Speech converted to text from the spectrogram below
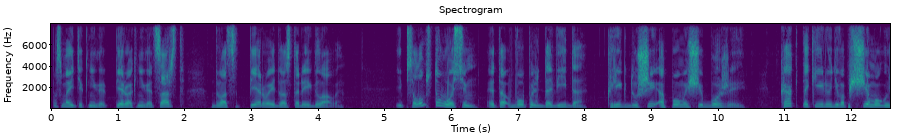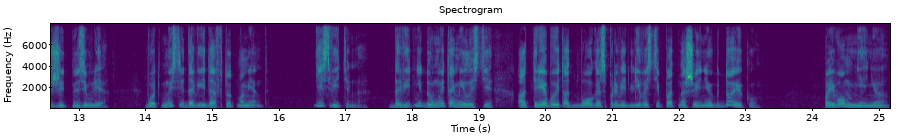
Посмотрите книга, первая книга царств, 21 и 22 главы. И Псалом 108 – это вопль Давида, крик души о помощи Божией. Как такие люди вообще могут жить на земле? Вот мысли Давида в тот момент. Действительно, Давид не думает о милости, а требует от Бога справедливости по отношению к Доику. По его мнению,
